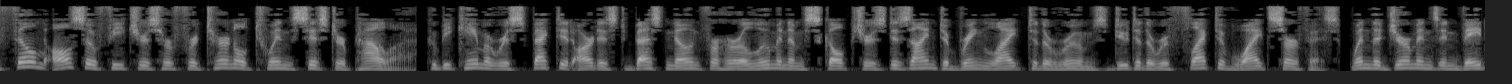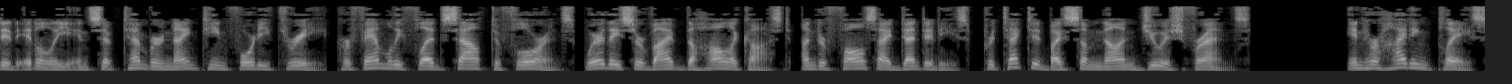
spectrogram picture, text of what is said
film also features her fraternal twin sister Paola, who became a respected artist best known for her aluminum sculptures designed to bring light to the rooms due to the reflective white surface. When the Germans invaded Italy in September 1943, her family fled south to Florence, where they survived the Holocaust, under false identities, protected by some non-Jewish friends. In her hiding place,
